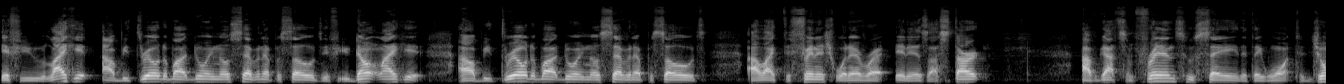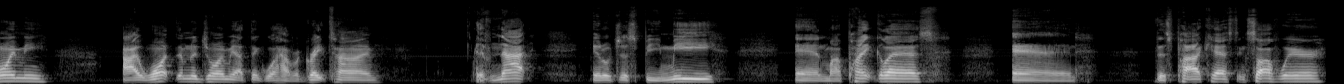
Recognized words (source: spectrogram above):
If you like it, I'll be thrilled about doing those seven episodes. If you don't like it, I'll be thrilled about doing those seven episodes. I like to finish whatever it is I start. I've got some friends who say that they want to join me. I want them to join me. I think we'll have a great time. If not, it'll just be me and my pint glass and this podcasting software,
